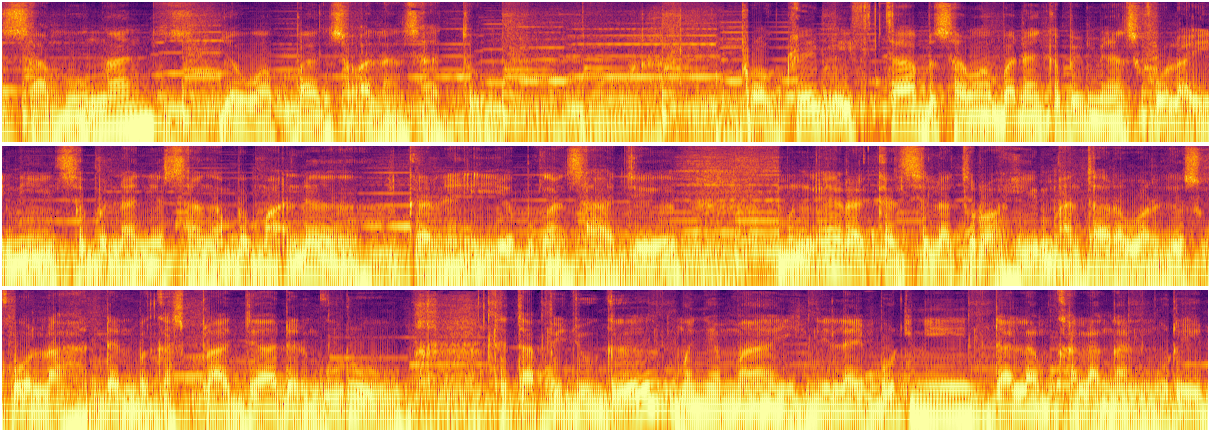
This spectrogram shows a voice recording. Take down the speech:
Sambungan jawapan soalan satu. Program iftar bersama Badan Kepimpinan Sekolah ini sebenarnya sangat bermakna kerana ia bukan sahaja mengeratkan silaturahim antara warga sekolah dan bekas pelajar dan guru tetapi juga menyemai nilai murni dalam kalangan murid.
